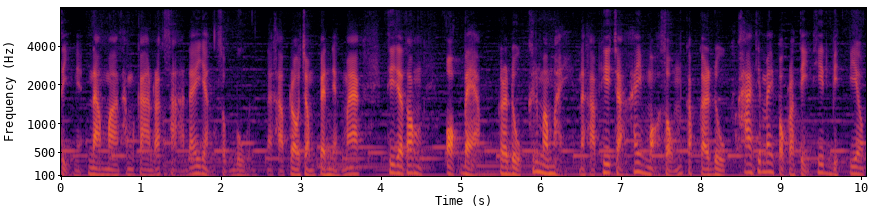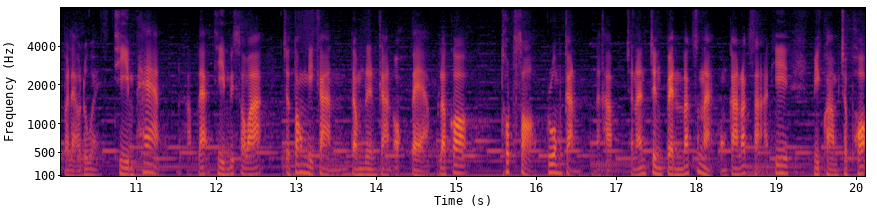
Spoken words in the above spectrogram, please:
ติเนี่ยนำมาทำการรักษาได้อย่างสมบูรณ์นะครับ เราจำเป็นอย่างมากที่จะต้องออกแบบกระดูกขึ้นมาใหม่นะครับที่จะให้เหมาะสมกับกระดูกข้างที่ไม่ปกติที่บิดเบี้ยวไปแล้วด้วย ทีมแพทย์นะครับและทีมวิศวะจะต้องมีการดำเนินการออกแบบ แล้วก็ ทดสอบร่วมกันนะครับ ฉะนั้นจึงเป็นลักษณะของการรักษาที่มีความเฉพาะ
